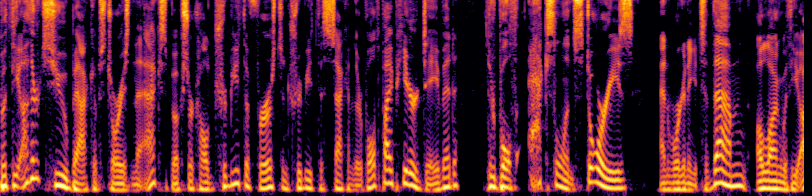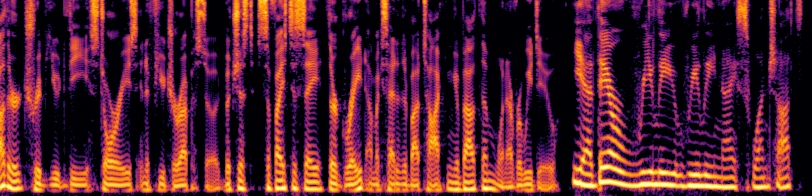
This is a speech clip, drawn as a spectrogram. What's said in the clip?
But the other two backup stories in the X books are called Tribute the First and Tribute the Second. They're both by Peter David. They're both excellent stories, and we're going to get to them along with the other Tribute the stories in a future episode. But just suffice to say, they're great. I'm excited about talking about them whenever we do. Yeah, they are really, really nice one shots.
